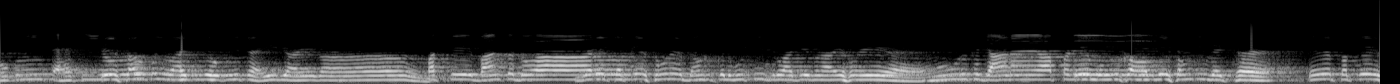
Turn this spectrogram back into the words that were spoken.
ਹੁਕਮੀ ਇਹ ਤਹਸੀਓ ਸਭ ਕੁਝ ਵਾਹਿਗੁਰੂ ਦੇ ਹੁਕਮ ਵਿੱਚ ਢਾਈ ਜਾਏਗਾ। ਪੱਕੇ ਬੰਕ ਦੁਆਰ। ਜਿਹੜੇ ਪੱਕੇ ਸੋਹਣੇ ਬੰਗ ਕਲਬੂਤੀ ਦਰਵਾਜ਼ੇ ਬਣਾਏ ਹੋਏ ਐ ਮੂਰਖ ਜਾਣੈ ਆਪਣੇ। ਇਹ ਮੂਰਖ ਆਪਦੇ ਸਮਝੀ ਬੈਠਾ ਹੈ। ਇਵੇਂ ਪੱਕੇ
